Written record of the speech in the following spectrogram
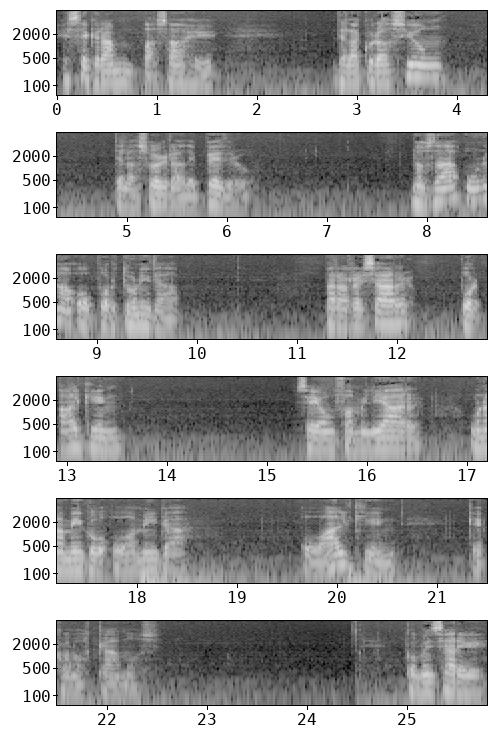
Ese gran pasaje de la curación de la suegra de Pedro nos da una oportunidad para rezar por alguien, sea un familiar, un amigo o amiga o alguien que conozcamos. Comenzaré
